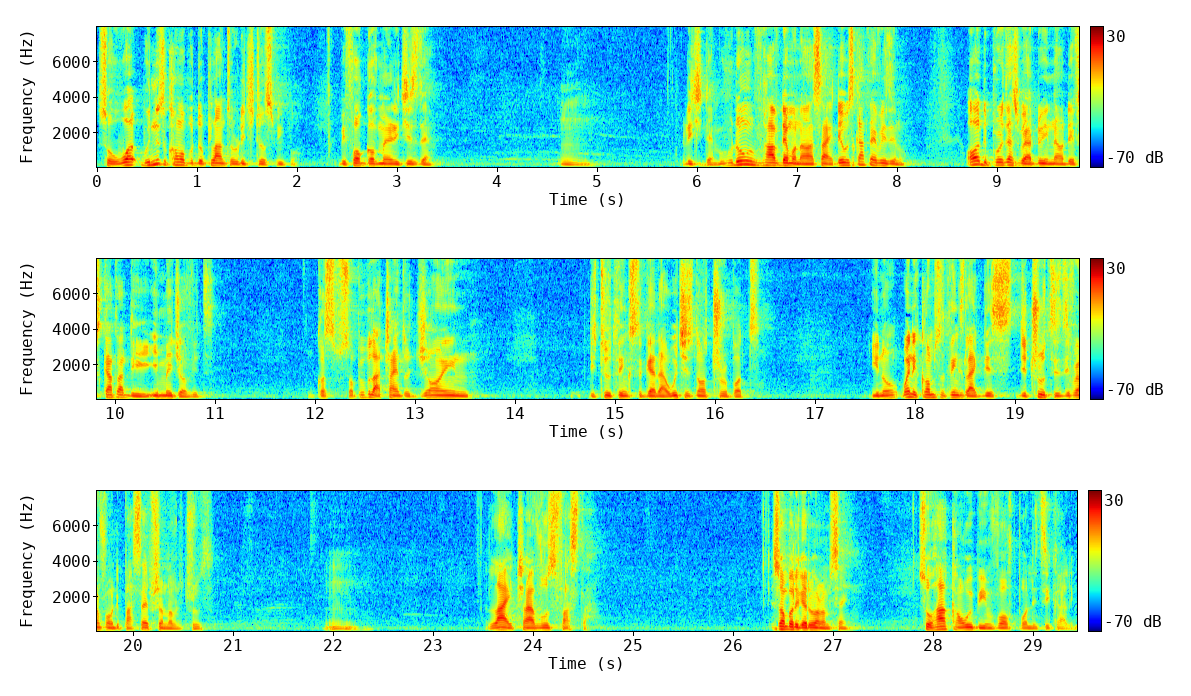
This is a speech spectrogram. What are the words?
So what we need to come up with a plan to reach those people before government reaches them. Mm. Reach them. If we don't have them on our side, they will scatter everything. All the projects we are doing now, they've scattered the image of it. Because some people are trying to join the two things together, which is not true. But, you know, when it comes to things like this, the truth is different from the perception of the truth. Mm. Lie travels faster. Somebody get what I'm saying? So, how can we be involved politically?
